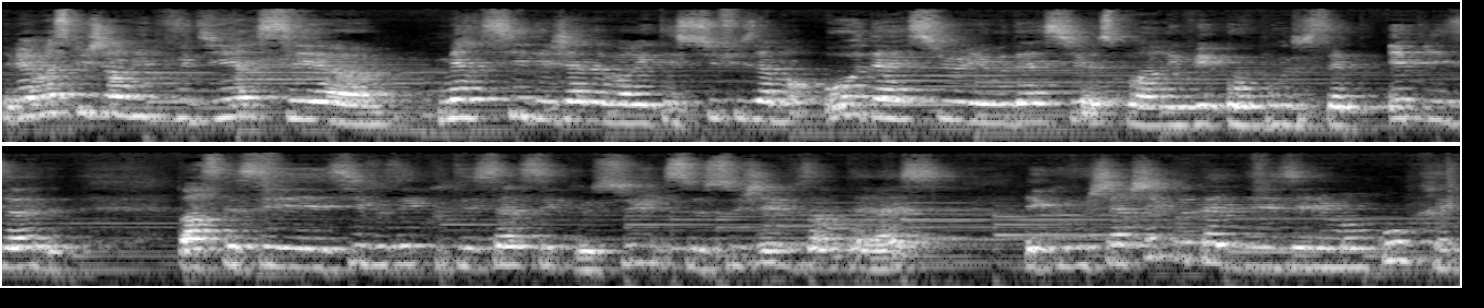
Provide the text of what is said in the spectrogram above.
Et eh bien moi ce que j'ai envie de vous dire c'est euh, merci déjà d'avoir été suffisamment audacieux et audacieuse pour arriver au bout de cet épisode. Parce que si vous écoutez ça, c'est que ce sujet vous intéresse et que vous cherchez peut-être des éléments concrets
